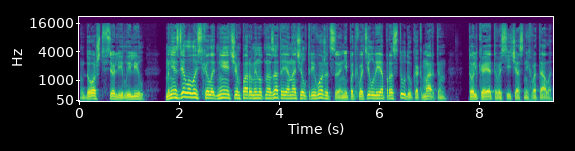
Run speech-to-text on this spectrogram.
Дождь все лил и лил. Мне сделалось холоднее, чем пару минут назад, и я начал тревожиться, не подхватил ли я простуду, как Мартин. Только этого сейчас не хватало.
